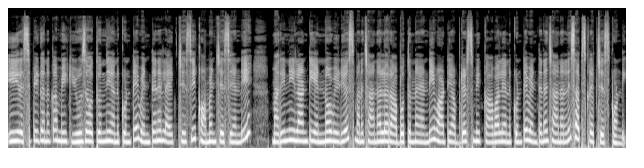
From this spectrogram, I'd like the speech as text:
ఈ రెసిపీ కనుక మీకు యూజ్ అవుతుంది అనుకుంటే వెంటనే లైక్ చేసి కామెంట్ చేసేయండి. మరిన్ని ఇలాంటి ఎన్నో వీడియోస్ మన ఛానల్లో రాబోతున్నాయండి. వాటి అప్డేట్స్ మీకు కావాలి అనుకుంటే వెంటనే ఛానల్ని సబ్స్క్రైబ్ చేసుకోండి.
